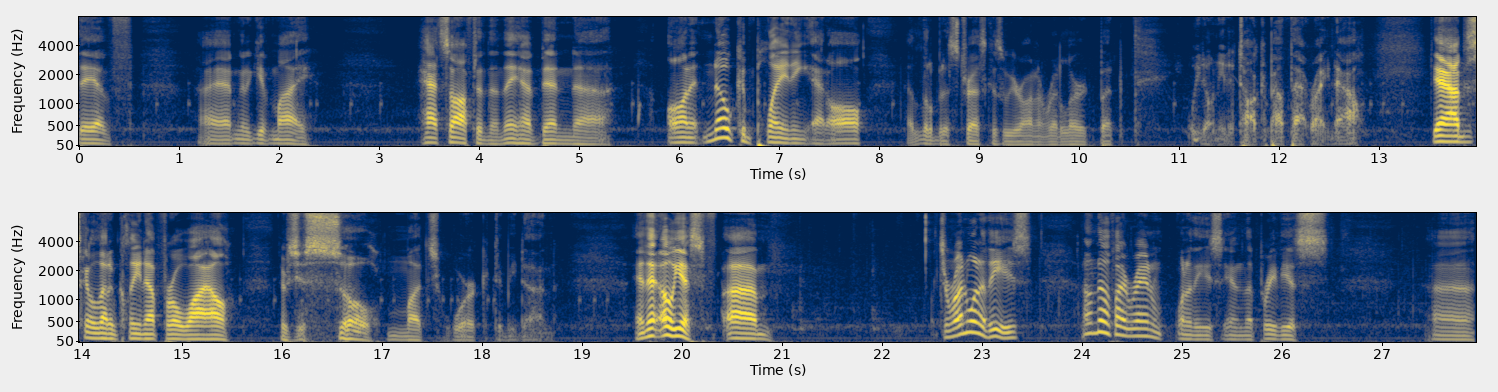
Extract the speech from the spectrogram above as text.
they have. I am going to give my hats off to them. They have been uh, on it, no complaining at all a little bit of stress because we were on a red alert, but we don't need to talk about that right now. Yeah, I'm just going to let him clean up for a while. There's just so much work to be done. And then, oh, yes, um, to run one of these, I don't know if I ran one of these in the previous uh,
